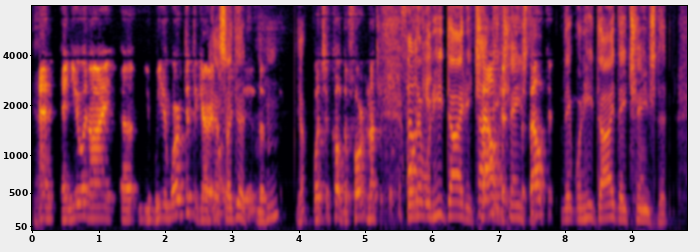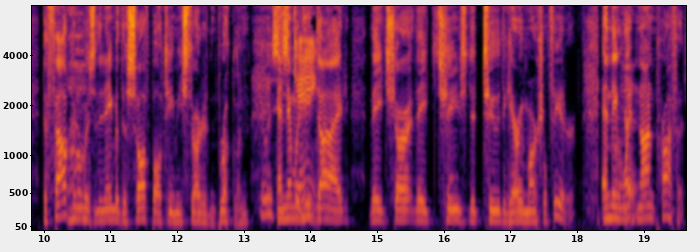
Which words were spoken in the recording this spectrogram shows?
And and you and I, uh, we worked at the Garry. Marshall. Yes, Marshall I did. Theater. The- hmm Yep. What's it called? The Forum? Not the Forum. The Well, then when he died, he, cha- Falcon, they the Falcon. it. They, when he died, they changed it. The Falcon Oh. was the name of the softball team he started in Brooklyn. It was and his then when he died, they char- they changed it to the Garry Marshall Theater, and they went nonprofit.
